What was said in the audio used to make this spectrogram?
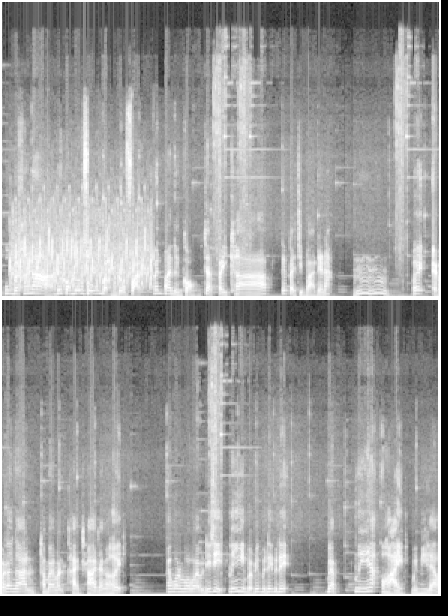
พุ่งไปข้างหน้าด้วยความเร็วสูงแบบโดฟัดเฟรนช์ฟรายหนึ่งกล่องจัดไปครับ ได้แปดสิบบาทเนี่ยนะ อืมเฮ้ยไอพนักงานทำไมมันขายช้าจังอะเฮ้ยให้มันไวๆแบบนี้สินี่แบบนี้แบบนี้แบบนี้แบบนี้โอ้ยไม่มีแล้ว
